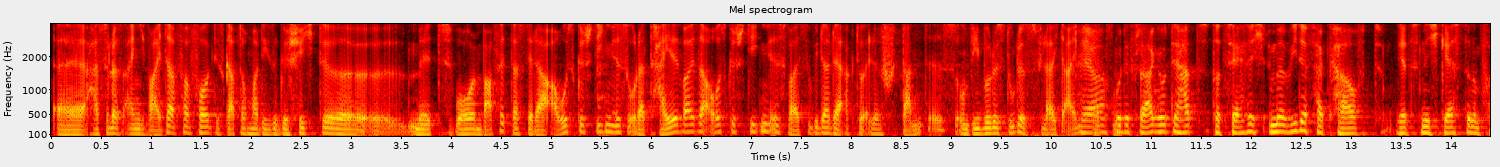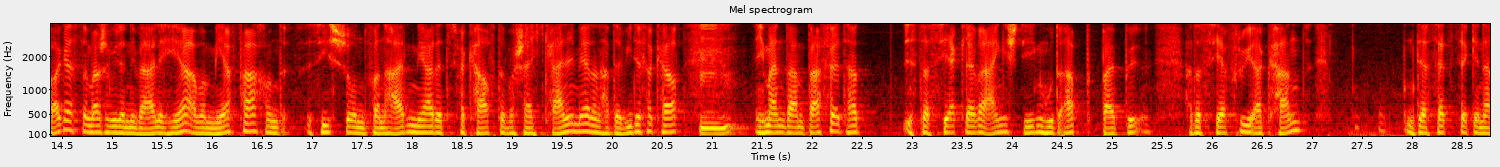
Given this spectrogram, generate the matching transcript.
Äh, hast du das eigentlich weiterverfolgt? Es gab doch mal diese Geschichte äh, mit Warren Buffett, dass der da ausgestiegen ist oder teilweise ausgestiegen ist. Weißt du, wie da der aktuelle Stand ist? Und wie würdest du das vielleicht einschätzen? Ja, gute Frage. Und der hat tatsächlich immer wieder verkauft. Jetzt nicht gestern und vorgestern, war schon wieder eine Weile her, aber mehrfach. Und es ist schon vor einem halben Jahr, jetzt verkauft er wahrscheinlich keine mehr, dann hat er wieder verkauft. Mhm. Ich meine, Warren Buffett hat ist da sehr clever eingestiegen, Hut ab, bei, hat das sehr früh erkannt der setzt ja genau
